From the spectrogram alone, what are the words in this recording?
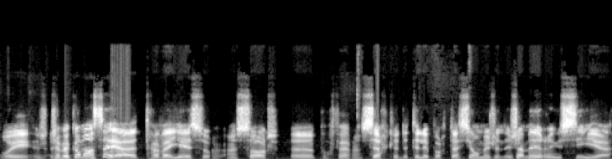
Oui, j'avais commencé à travailler sur un sort euh, pour faire un cercle de téléportation, mais je n'ai jamais réussi à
